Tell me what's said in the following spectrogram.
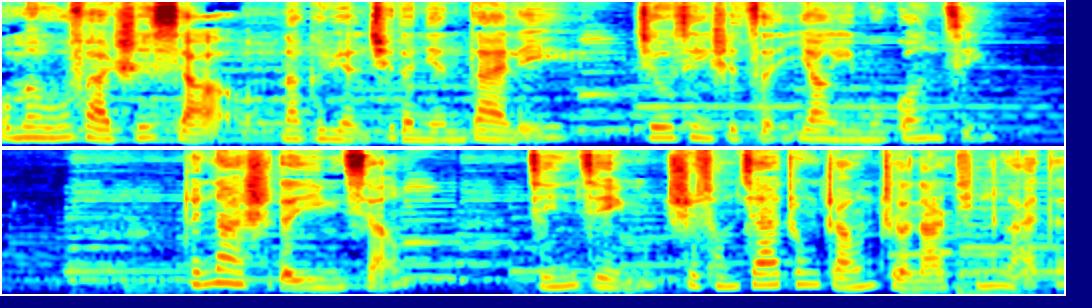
我们无法知晓那个远去的年代里究竟是怎样一幕光景，对那时的印象，仅仅是从家中长者那儿听来的，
